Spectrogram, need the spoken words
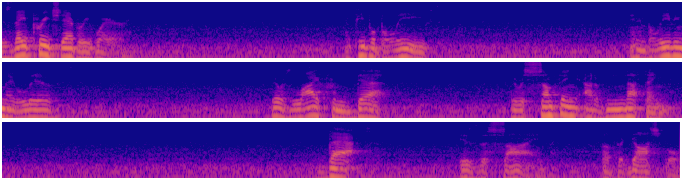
is they preached everywhere And people believed. And in believing, they lived. There was life from death. There was something out of nothing. That is the sign of the gospel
